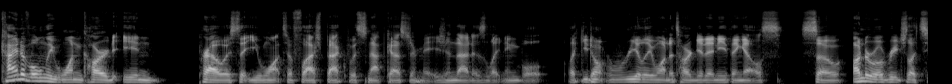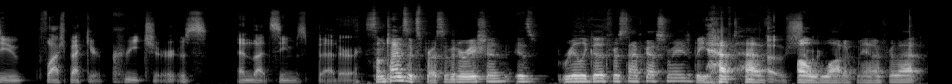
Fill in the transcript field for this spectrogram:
kind of only one card in prowess that you want to flash back with Snapcaster Mage, and that is Lightning Bolt. Like you don't really want to target anything else. So Underworld Breach lets you flashback your creatures, and that seems better. Sometimes Expressive Iteration is really good for Snapcaster Mage, but you have to have Oh, a lot of mana for that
